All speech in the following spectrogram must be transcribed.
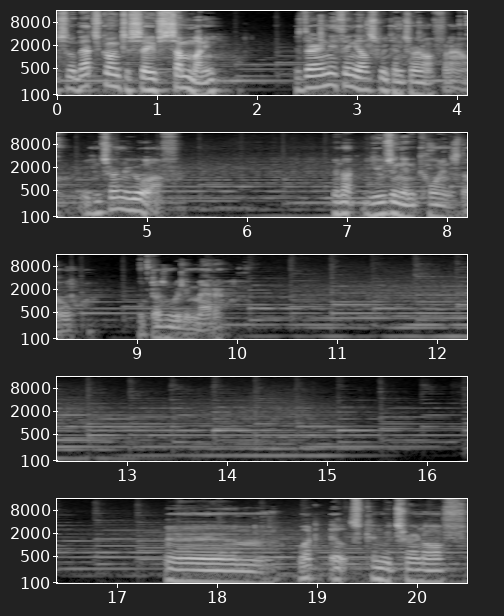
So that's going to save some money. Is there anything else we can turn off for now? We can turn you off. You're not using any coins though. It doesn't really matter. Um, what else can we turn off?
